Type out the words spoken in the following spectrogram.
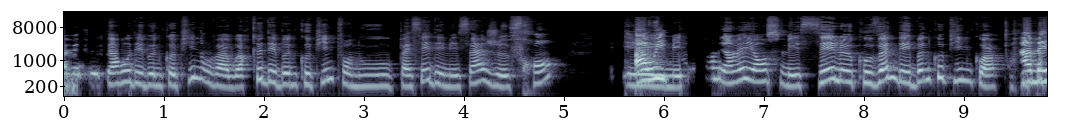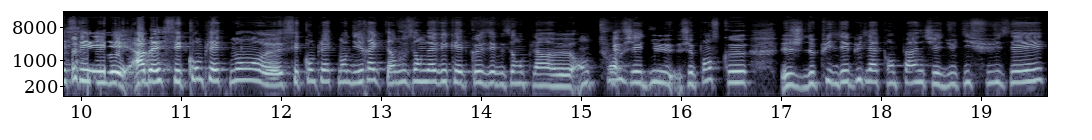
avec le tarot des bonnes copines, on va avoir que des bonnes copines pour nous passer des messages, heu, Ah oui! mais bienveillance, mais c'est le coven des bonnes copines, quoi. Ah mais c'est ah bah, c'est complètement, heu, c'est complètement direct, hein. Vous en avez quelques exemples, hein, heu, en tout, Ouais. j'ai dû je pense que j depuis le début de la campagne, j'ai dû diffuser,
